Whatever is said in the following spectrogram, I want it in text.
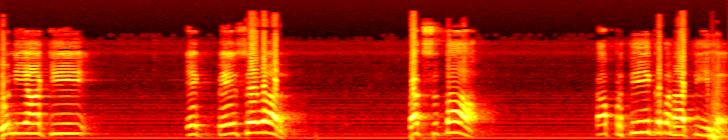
दुनिया की एक पेशेवर दक्षता का प्रतीक बनाती है।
